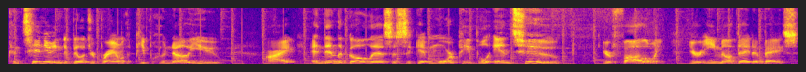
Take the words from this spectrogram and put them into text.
continuing to build your brand with the people who know you, all right? And then the goal is, is to get more people into your following, your email database,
